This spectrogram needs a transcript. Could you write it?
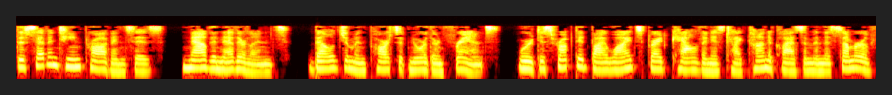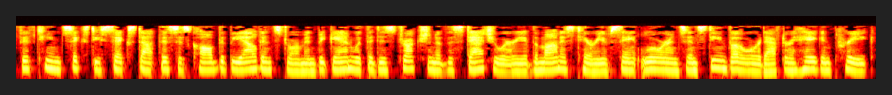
The 17 provinces, now the Netherlands, Belgium and parts of northern France, were disrupted by widespread Calvinist iconoclasm in the summer of 1566. This is called the Beeldenstorm and began with the destruction of the statuary of the monastery of St. Lawrence in Steenvoorde after a Hagenpreek,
